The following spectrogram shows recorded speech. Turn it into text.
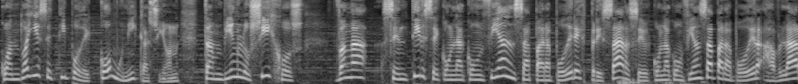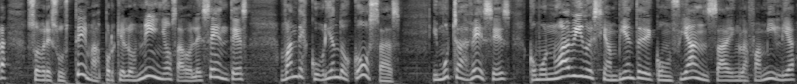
Cuando hay ese tipo de comunicación, también los hijos van a sentirse con la confianza para poder expresarse, con la confianza para poder hablar sobre sus temas, porque los niños, adolescentes, van descubriendo cosas y muchas veces, como no ha habido ese ambiente de confianza en la familia,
